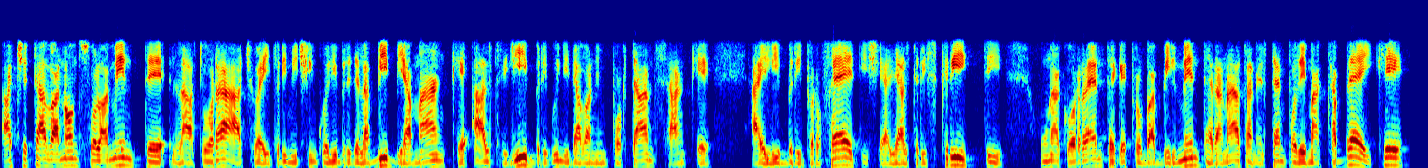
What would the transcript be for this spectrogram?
accettava non solamente la Torah, cioè i primi cinque libri della Bibbia, ma anche altri libri, quindi davano importanza anche ai libri profetici, agli altri scritti, una corrente che probabilmente era nata nel tempo dei Maccabei, che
